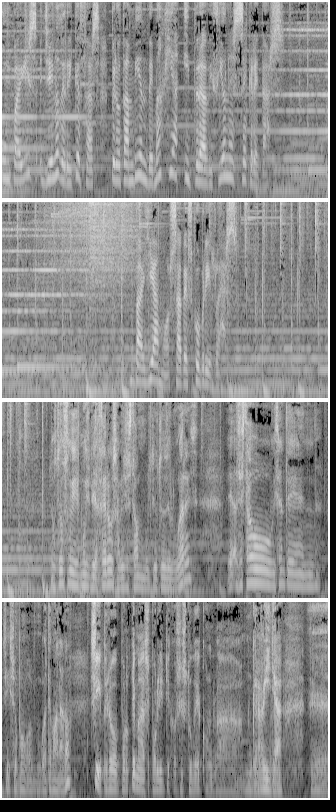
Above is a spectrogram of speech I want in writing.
Un país lleno de riquezas, pero también de magia y tradiciones secretas. Vayamos a descubrirlas. Los dos sois muy viajeros, habéis estado en multitud de lugares. Eh, ¿Has estado, Vicente, en... Sí, supongo, en Guatemala, ¿no? Sí, pero por temas políticos estuve con la guerrilla eh,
